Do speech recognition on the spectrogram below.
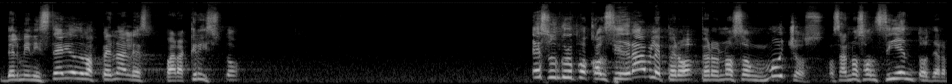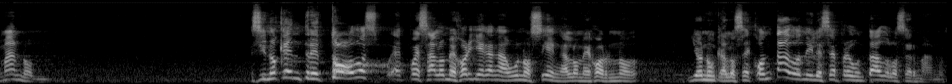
del Ministerio de los Penales para Cristo es un grupo considerable, pero, pero no son muchos, o sea, no son cientos de hermanos, sino que entre todos, pues a lo mejor llegan a unos 100, a lo mejor no. Yo nunca los he contado ni les he preguntado a los hermanos.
